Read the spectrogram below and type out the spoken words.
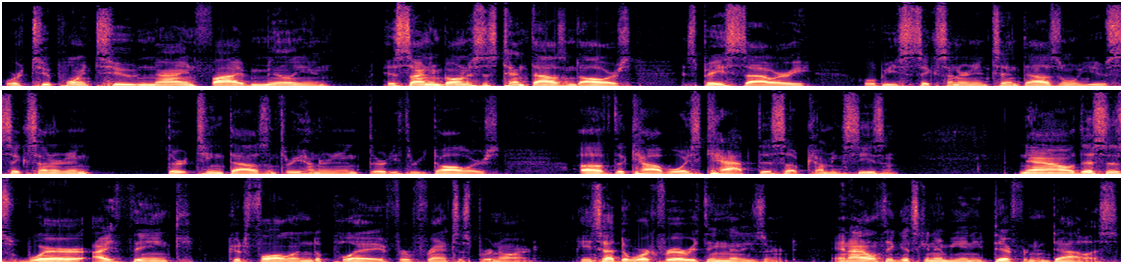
worth $2.295 million. His signing bonus is $10,000. His base salary will be $610,000. We'll use $613,333 of the Cowboys cap this upcoming season. Now, this is where I think could fall into play for Francis Bernard He's had to work for everything that he's earned. And I don't think it's going to be any different in Dallas.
